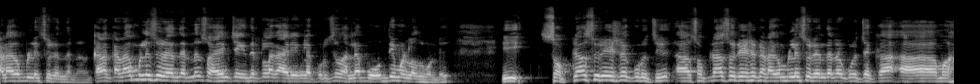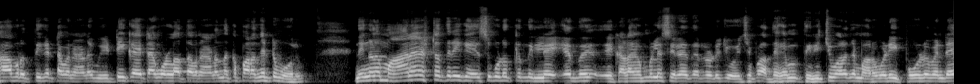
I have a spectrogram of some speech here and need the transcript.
കടകംപള്ളി സുരേന്ദ്രനാണ്. കടകംപള്ളി സുരേന്ദ്രന് സ്വയം ചെയ്തിട്ടുള്ള കാര്യങ്ങളെക്കുറിച്ച് നല്ല ബോധ്യമുള്ളതുകൊണ്ട് ഈ സ്വപ്ന സുരേഷിനെ കുറിച്ച് ആ, സ്വപ്ന സുരേഷ് കടകംപള്ളി സുരേന്ദ്രനെ കുറിച്ചൊക്കെ മഹാവൃത്തികെട്ടവനാണ് വീട്ടിൽ കയറ്റാൻ കൊള്ളാത്തവനാണെന്നൊക്കെ പറഞ്ഞിട്ട് പോലും നിങ്ങൾ മാനാഷ്ടത്തിന് കേസ് കൊടുക്കുന്നില്ലേ എന്ന് കടകംപള്ളി സുരേന്ദ്രനോട് ചോദിച്ചപ്പോൾ അദ്ദേഹം തിരിച്ചു പറഞ്ഞ മറുപടി ഇപ്പോഴും എന്റെ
